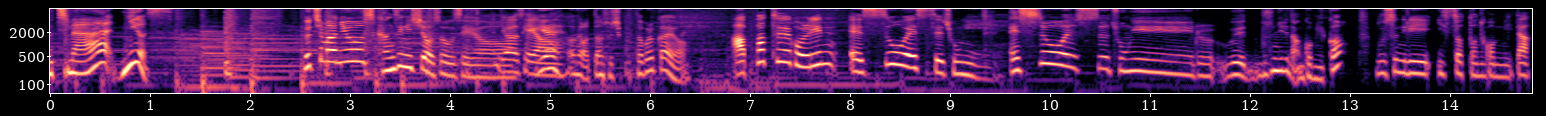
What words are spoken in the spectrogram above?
놓치마 뉴스. 놓치마 뉴스 강승희 씨 어서 오세요. 안녕하세요. 예, 오늘 어떤 소식부터 볼까요? 아파트에 걸린 SOS 종이. SOS 종이를 왜 무슨 일이 난 겁니까? 무슨 일이 있었던 겁니다.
